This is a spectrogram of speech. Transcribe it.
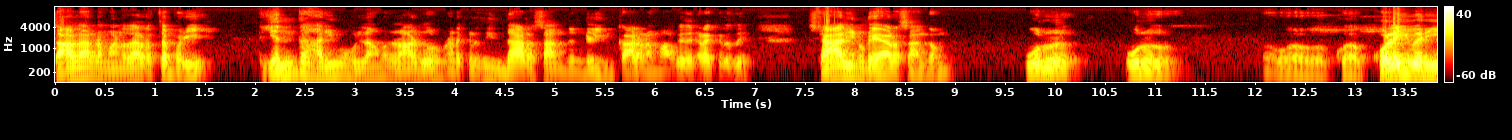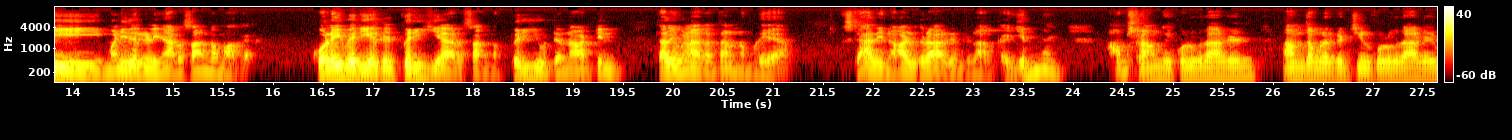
சாதாரணமானதாக இரத்தப்படி எந்த அறிவும் இல்லாமல் நாள்தோறும் நடக்கிறது. இந்த அரசாங்கங்களின் காரணமாக இது நடக்கிறது. ஸ்டாலினுடைய அரசாங்கம் ஒரு ஒரு கொலைவரி மனிதர்களின் அரசாங்கமாக கொலைவெறியர்கள் பெருகிய அரசாங்கம் பெருகிவிட்ட நாட்டின் தலைவனாகத்தான் நம்முடைய ஸ்டாலின் ஆள்கிறார் என்று நாம் என்ன? ஆம்ஸ்ட்ராங்கை கொள்கிறார்கள் நாம் தமிழர் கட்சியில் கொள்கிறார்கள்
